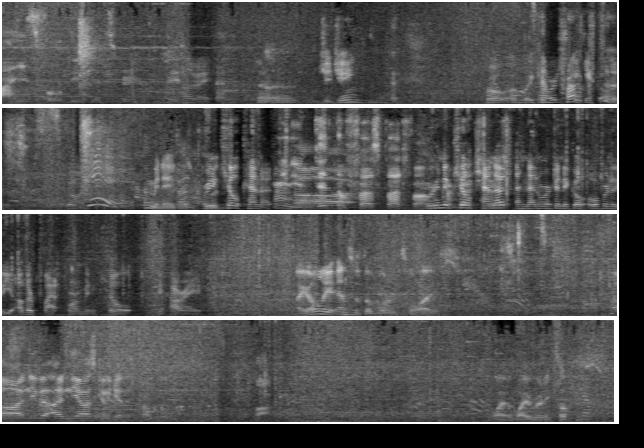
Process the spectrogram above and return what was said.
Ah, he's full DPS. Alright. Uh, GG. Well, we No, we're can just keep going. practice. Go. Yeah. I mean, it We're gonna kill Kenut. I mean, you did the first platform. We're gonna kill Kenut, and then we're gonna go over to the other platform and kill Nikare. I only entered the water twice. Oh, I knew. I knew I was gonna get this problem. Fuck. Why, why are you running toughness?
